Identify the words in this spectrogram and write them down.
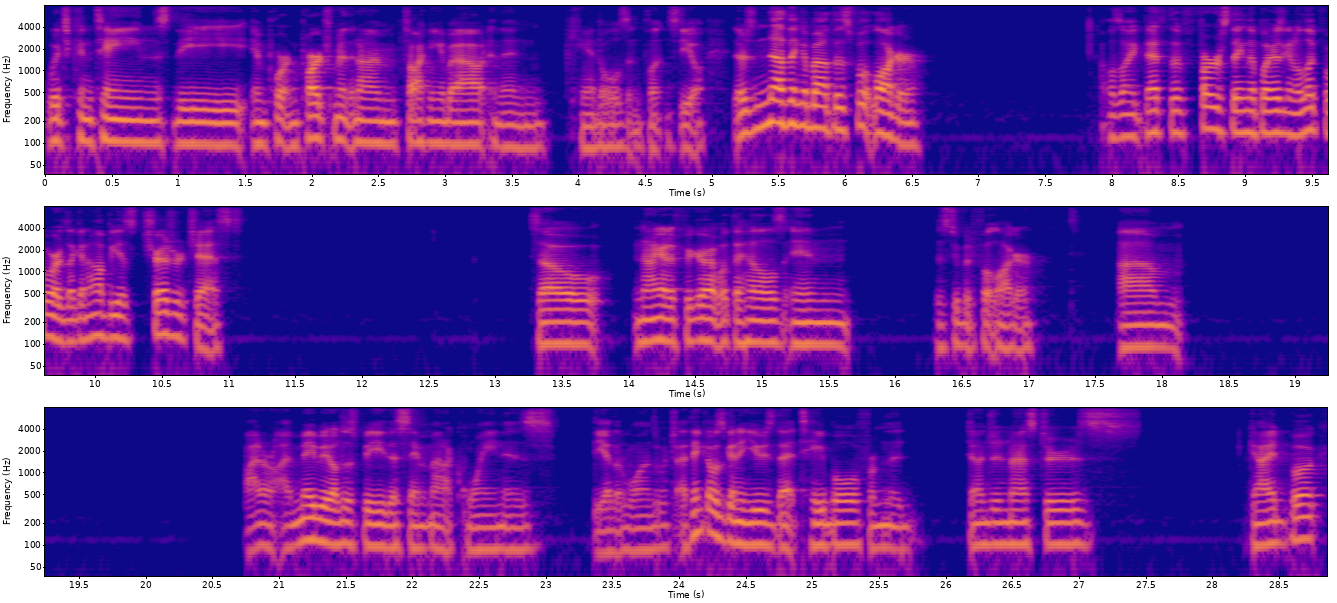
which contains the important parchment that I'm talking about, and then candles and flint and steel. There's nothing about this footlocker. I was like, that's the first thing the player's going to look for. It's like an obvious treasure chest. So now I got to figure out what the hell's in the stupid footlocker. Um, I don't know. Maybe it'll just be the same amount of coin as the other ones, which I think I was going to use that table from the Dungeon Master's guidebook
